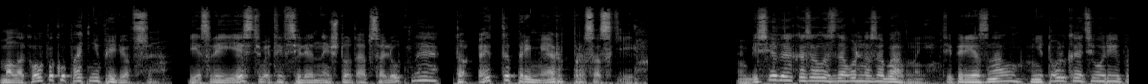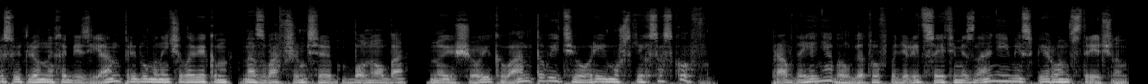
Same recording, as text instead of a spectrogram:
Молоко покупать не придется. Если есть в этой вселенной что-то абсолютное, то это пример про соски». Беседа оказалась довольно забавной. Теперь я знал не только о теории просветленных обезьян, придуманной человеком, назвавшимся Бонобо, но еще и квантовой теории мужских сосков. Правда, я не был готов поделиться этими знаниями с первым встречным,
